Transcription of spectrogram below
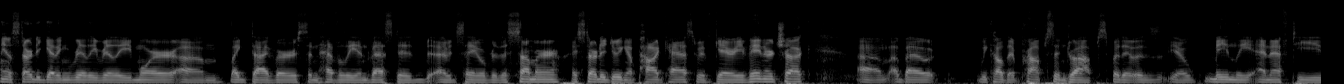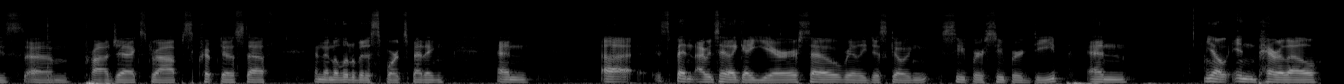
you know started getting really really more um, like diverse and heavily invested. I would say over the summer, I started doing a podcast with Gary Vaynerchuk um, about we called it props and drops, but it was you know mainly NFTs, um, projects, drops, crypto stuff, and then a little bit of sports betting, and uh, spent I would say like a year or so really just going super super deep. And you know in parallel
